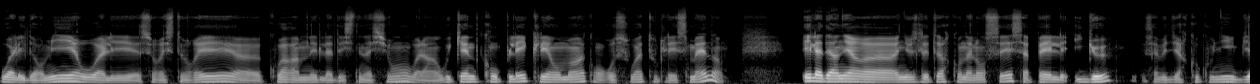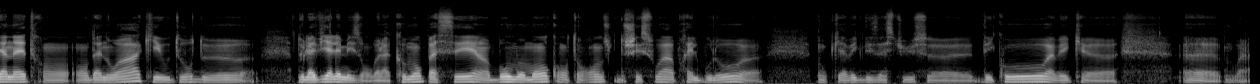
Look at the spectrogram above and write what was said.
où aller dormir, où aller se restaurer, euh, quoi ramener de la destination. Voilà, un week-end complet, clé en main, qu'on reçoit toutes les semaines. Et la dernière newsletter qu'on a lancée s'appelle Ige, ça veut dire cocooning bien-être en, danois, qui est autour de, de la vie à la maison. Voilà, comment passer un bon moment quand on rentre chez soi après le boulot donc avec des astuces euh, déco, avec euh, euh, voilà,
